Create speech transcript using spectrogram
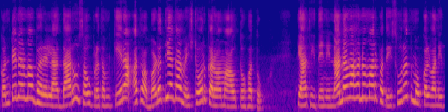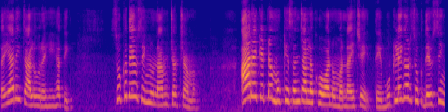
કન્ટેનરમાં ભરેલા દારૂ સૌપ્રથમ કેરા અથવા બળદિયા ગામે સ્ટોર કરવામાં આવતો હતો. ત્યાંથી તેને નાના વાહનો મારફતે સુરત મોકલવાની તૈયારી ચાલુ રહી હતી. સુખદેવસિંહનું નામ ચર્ચામાં. આ રેકેટનો મુખ્ય સંચાલક હોવાનું મનાય છે. તે બુટલેગર સુખદેવસિંહ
